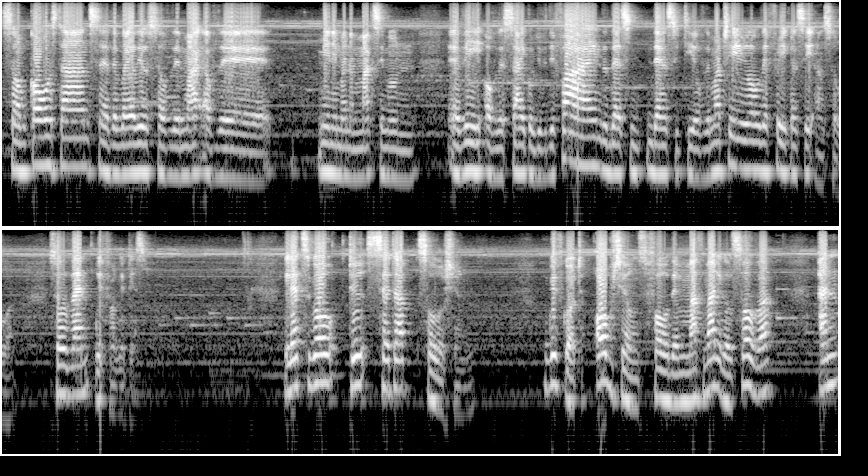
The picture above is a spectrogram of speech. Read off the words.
some constants uh, the values of the of the minimum and maximum V of the cycle you've defined, the density of the material, the frequency and so on. So then we forget this. Let's go to setup solution. We've got options for the mathematical solver and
